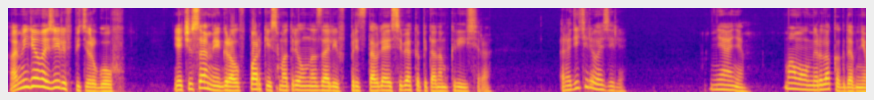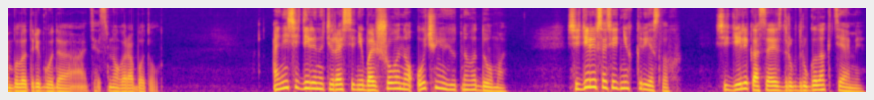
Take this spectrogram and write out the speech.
«А меня возили в Петергоф», я часами играл в парке и смотрел на залив, представляя себя капитаном крейсера. Родители возили? Няня. Мама умерла, когда мне было три года, а отец много работал. Они сидели на террасе небольшого, но очень уютного дома. Сидели в соседних креслах. Сидели, касаясь друг друга локтями.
